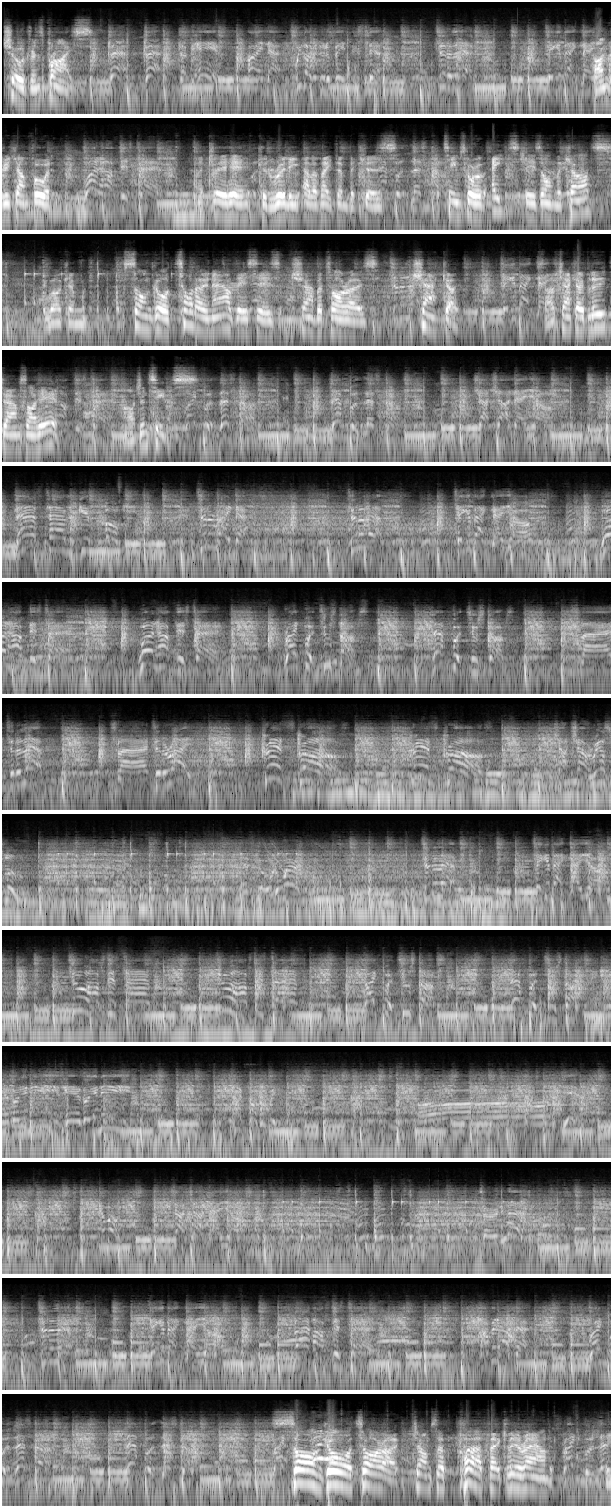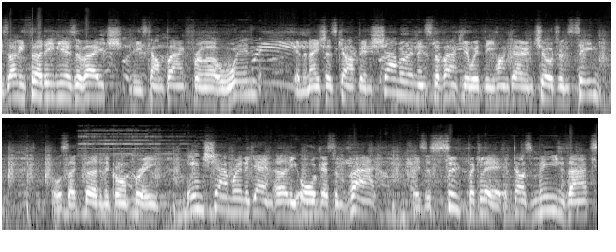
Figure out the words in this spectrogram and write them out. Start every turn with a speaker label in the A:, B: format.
A: Children's Prize.
B: Clap, clap, clap your hands. All right, now, we're going to do the basic step. To the left. Take it back now.
A: Hungary come forward.
B: One hop this time.
A: And a clear here could really elevate them because a team score of eight is on the cards. We welcome Csongor Toro now. This is Chabatoro's Chacco.
B: Take it back now.
A: South Chacco Blue, downside here. Argentinas.
B: Two stumps. Slide to the left. Slide to the right.
A: Csongor Toro jumps it perfectly around. He's only 13 years of age. He's come back from a win in the Nations Cup in Šamorín in Slovakia with the Hungarian children's team. Also third in the Grand Prix in Šamorín again early August, and that is a super clear. It does mean that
